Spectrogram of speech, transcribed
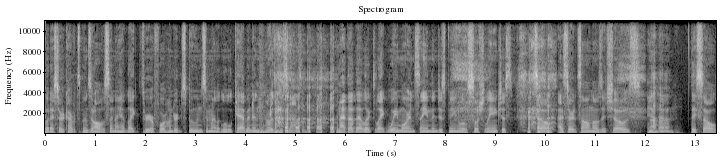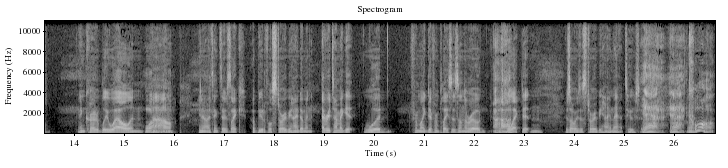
but I started carving spoons, and all of a sudden I had like three or four hundred spoons in my little cabin in northern Wisconsin, and I thought that looked like way more insane than just being a little socially anxious. So I started selling those at shows, and Uh-huh. um, they sell incredibly well. And Wow. um, you know, I think there's like a beautiful story behind them. And every time I get wood from like different places on the road, Uh-huh. I collect it, and there's always a story behind that too. So Yeah, yeah, Yeah. cool.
